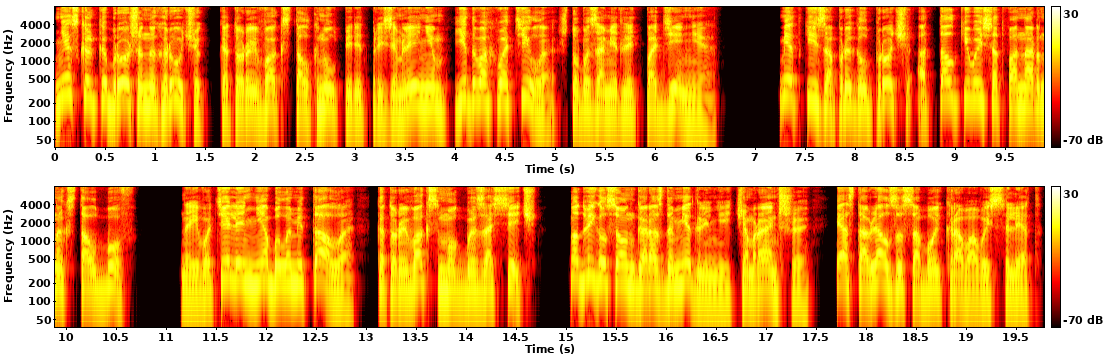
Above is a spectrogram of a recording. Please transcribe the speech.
Несколько брошенных ручек, которые Вакс толкнул перед приземлением, едва хватило, чтобы замедлить падение. Меткий запрыгал прочь, отталкиваясь от фонарных столбов, на его теле не было металла, который Вакс мог бы засечь, но двигался он гораздо медленнее, чем раньше, и оставлял за собой кровавый след.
